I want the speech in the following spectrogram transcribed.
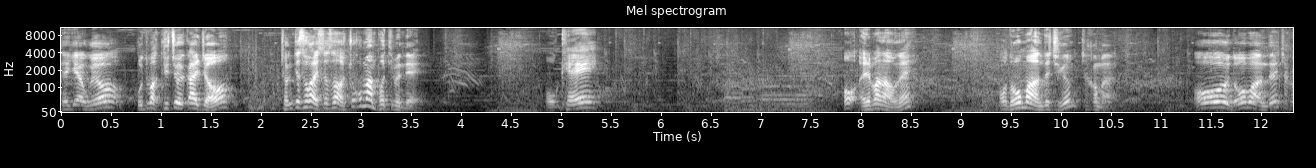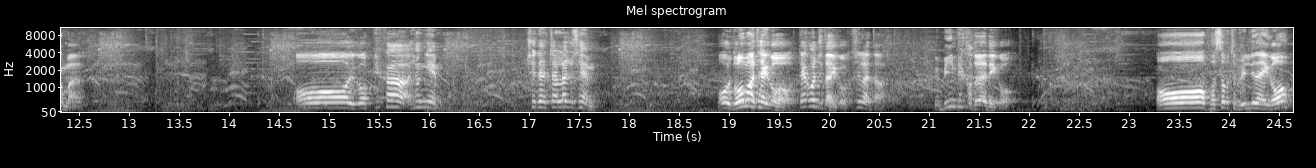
대기하고요. 오두막 뒤쪽에 깔죠. 정제소가 있어서 조금만 버티면 돼. 오케이. 어 엘바 나오네? 어 너무 많은데 지금? 잠깐만. 어 너무 많은데? 잠깐만. 어 이거 페카 형님. 최대한 잘라주셈. 어 너무 많다 이거. 떼거지다 이거. 큰일 났다. 이거 미니 페카 넣어야 돼 이거. 어 벌써부터 밀리나 이거?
